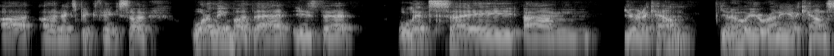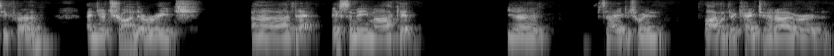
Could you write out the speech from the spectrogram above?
are, are, the next big thing. So, what I mean by that is that, let's say um, you're an accountant, you know, or you're running an accountancy firm and you're trying to reach uh, that SME market, you know, say between 500k turnover and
